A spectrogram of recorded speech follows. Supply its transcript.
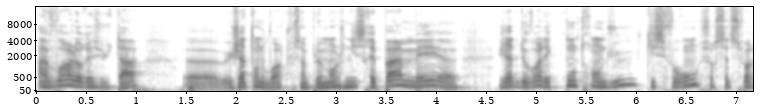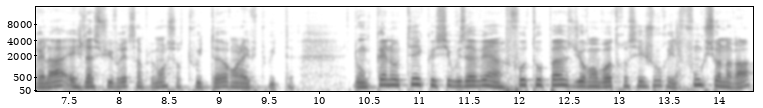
à voir le résultat. J'attends de voir tout simplement, je n'y serai pas, mais j'ai hâte de voir les comptes rendus qui se feront sur cette soirée-là et je la suivrai tout simplement sur Twitter en live tweet. Donc à noter que si vous avez un photopass durant votre séjour, il fonctionnera.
